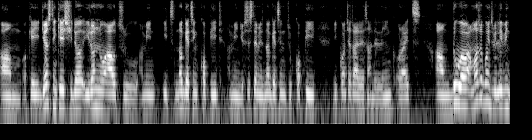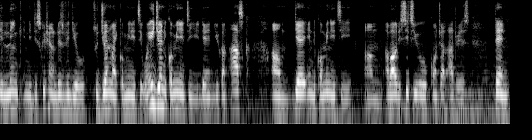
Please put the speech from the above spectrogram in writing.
um okay just in case you don't you don't know how to i mean it's not getting copied. I mean your system is not getting to copy the contract address and the link all right? Um do well i'm also going to be leaving the link in the description of this video to join my community. When you join the community then you can ask um there in the community um about the cto contract address then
